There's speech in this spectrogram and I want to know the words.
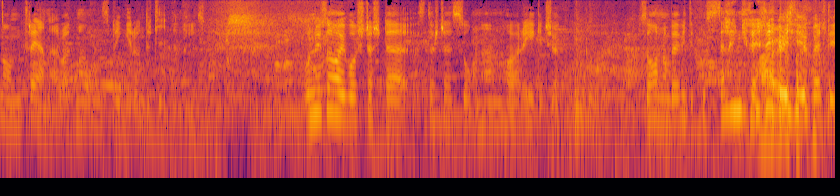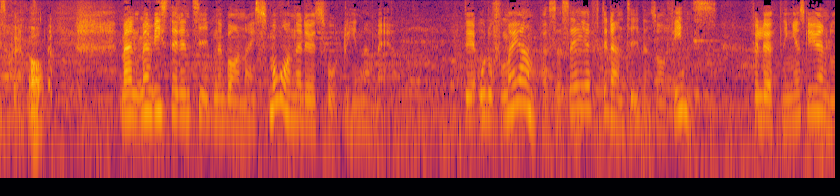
någon tränar och att man springer under tiden eller så. Och nu så har ju vår största, största son, han har eget körkort så honom behöver vi inte skjutsa längre. Nej, det är ju väldigt skönt. Ja. Men, men visst är det en tid när barnen är små när det är svårt att hinna med. Det, och då får man ju anpassa sig efter den tiden som finns. För löpningen ska ju ändå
